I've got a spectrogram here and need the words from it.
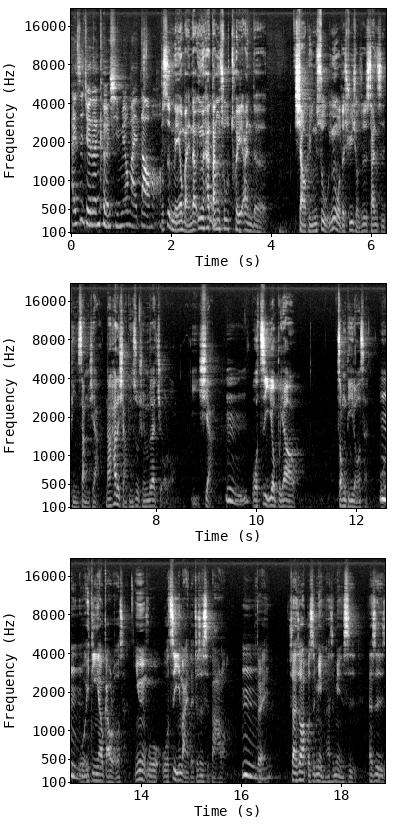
还是觉得很可惜没有买到哈？不是没有买到，因为他当初推案的小平数，因为我的需求就是三十平上下，然后他的小平数全部在九楼以下，嗯，我自己又不要中低楼层。嗯，我一定要高楼层，因为我我自己买的就是十八楼。嗯，对，虽然说它不是面，它是面试，但是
